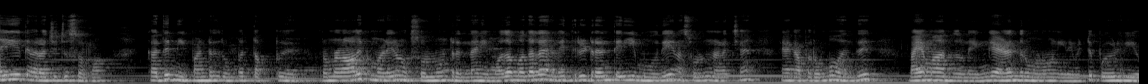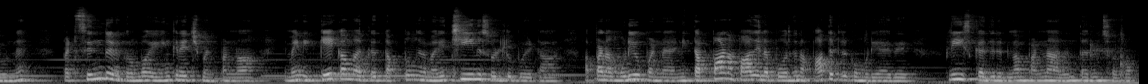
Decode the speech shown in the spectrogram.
தைரியத்தை வர வச்சுட்டு சொல்கிறான் கதிர் நீ பண்ணுறது ரொம்ப தப்பு. ரொம்ப நாளுக்கு முன்னாடியே உனக்கு சொல்லணுன்ட்டு இருந்தேன். நீ முத முதல்ல இந்த மாதிரி திருடுறேன்னு தெரியும் போதே நான் சொல்லணும்னு நினச்சேன். எனக்கு அப்போ ரொம்ப வந்து பயமாக இருந்தது. உன்னை எங்கே இழந்துருவணும் நீ என்னை விட்டு போயிடுவியோன்னு. பட் சிந்து எனக்கு ரொம்ப என்கரேஜ்மெண்ட் பண்ணா. இந்த மாதிரி நீ கேட்காம இருக்கிறது தப்புங்கிற மாதிரி சீன்னு சொல்லிட்டு போயிட்டா. அப்போ நான் முடிவு பண்ணேன். நீ தப்பான பாதையில் போகிறத நான் பார்த்துட்டு இருக்க முடியாது. ப்ளீஸ் கதிர் இப்படிலாம் பண்ணாதுன்னு தருன்னு சொல்கிறோம்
